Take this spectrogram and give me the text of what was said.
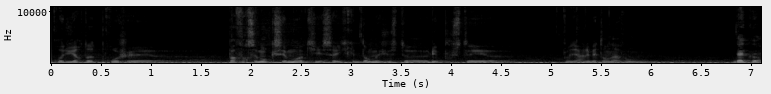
produire d'autres projets. pas forcément que c'est moi qui soit écrit dedans, mais juste les booster, euh, comment dire, les mettre en avant. D'accord.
